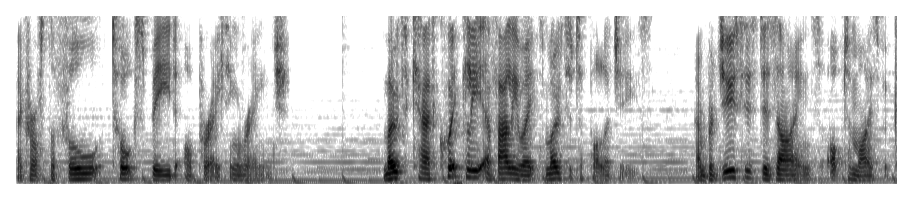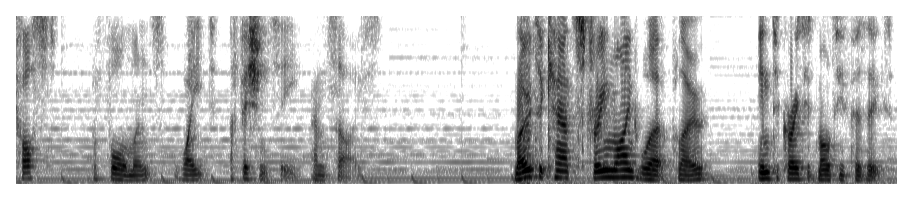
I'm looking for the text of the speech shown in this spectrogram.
across the full torque speed operating range. MotorCAD quickly evaluates motor topologies and produces designs optimized for cost, performance, weight, efficiency, and size. MotorCAD's streamlined workflow, integrated multi-physics,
